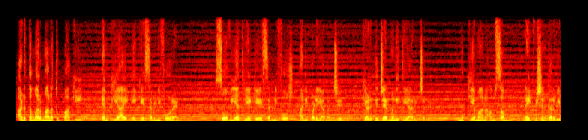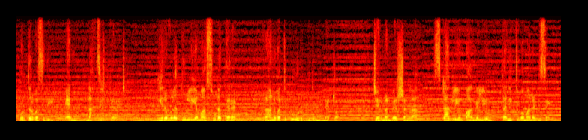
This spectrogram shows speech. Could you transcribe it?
அடுத்த மர்மான துப்பாக்கி MPi AK seventy four N Soviet AK seventy four அடிப்படையா வச்சு கிழக்கு ஜெர்மனி தயாரிச்சது முக்கியமான அம்சம் நைட் விஷன் கருவி பொறுத்தர் வசதி என் நக்சிஸ்கரட். இரவுல துல்லியமா சுட திறன் ராணுவத்துக்கு ஒரு புது முன்னேற்றம். ஜெர்மன் வெர்ஷன்ல ஸ்டாக்லியும் பாங்கல்லையும் தனித்துவமான டிசைன்.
